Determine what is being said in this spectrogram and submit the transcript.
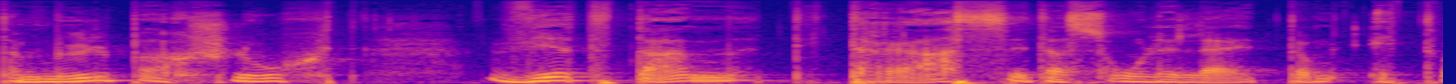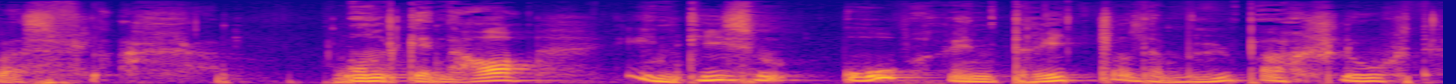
der Mühlbachschlucht wird dann die Trasse der Sohleleitung etwas flacher. Und genau in diesem oberen Drittel der Mühlbachschlucht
